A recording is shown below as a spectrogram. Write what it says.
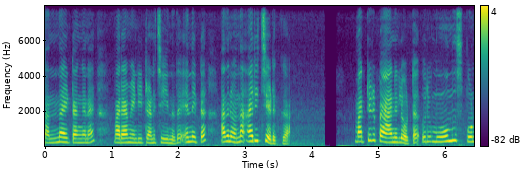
നന്നായിട്ട് അങ്ങനെ വരാൻ വേണ്ടിയിട്ടാണ് ചെയ്യുന്നത്. എന്നിട്ട് അതിനൊന്ന് അരിച്ചെടുക്കുക. മറ്റൊരു പാനിലോട്ട് ഒരു മൂന്ന് സ്പൂൺ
